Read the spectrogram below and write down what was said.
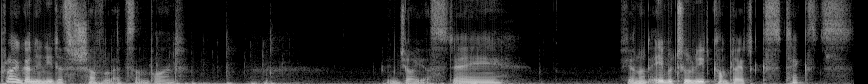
Probably gonna need a shovel at some point. Enjoy your stay. If you're not able to read complex texts,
